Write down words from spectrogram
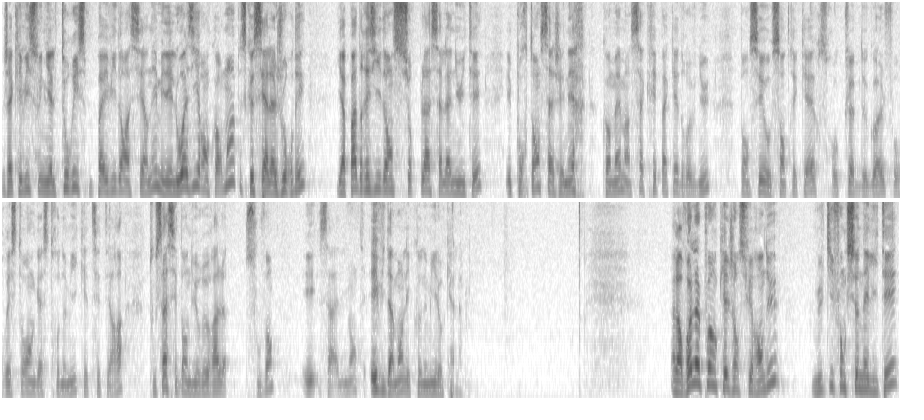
Jacques Lévy soulignait le tourisme, pas évident à cerner, mais les loisirs encore moins, parce que c'est à la journée, il n'y a pas de résidence sur place à la nuitée, et pourtant ça génère quand même un sacré paquet de revenus. Pensez au centre équestre, au club de golf, aux restaurants gastronomiques, etc. Tout ça, c'est dans du rural souvent, et ça alimente évidemment l'économie locale. Alors voilà le point auquel j'en suis rendu. Multifonctionnalité,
